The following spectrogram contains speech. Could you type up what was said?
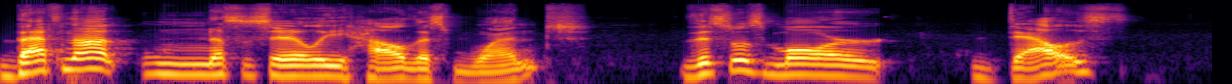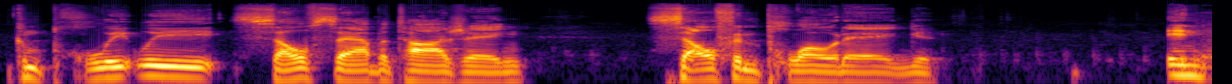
That's not necessarily how this went. This was more Dallas completely self sabotaging, self imploding. In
